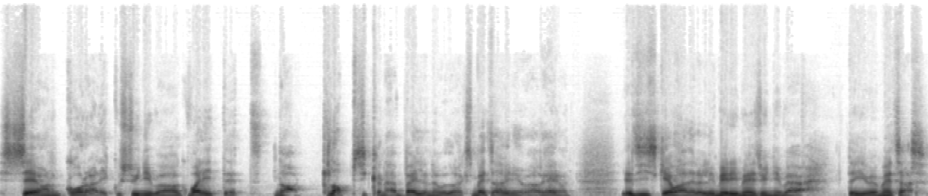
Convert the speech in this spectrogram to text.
see on korraliku sünnipäeva kvaliteet, noh, laps ikka näeb välja nagu ta oleks metsasünnipäeval käinud. ja siis kevadel oli Merimehe sünnipäev, tegime metsas,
